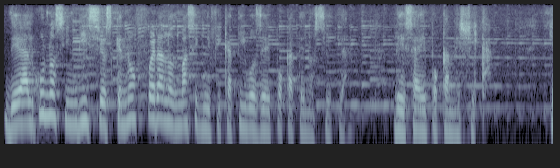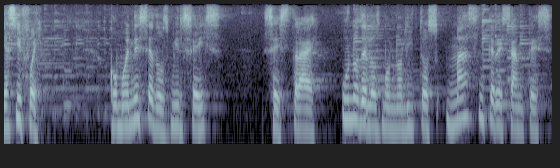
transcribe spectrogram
de algunos indicios que no fueran los más significativos de época Tenochtitlan, de esa época mexica. Y así fue, como en ese 2006 se extrae uno de los monolitos más interesantes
